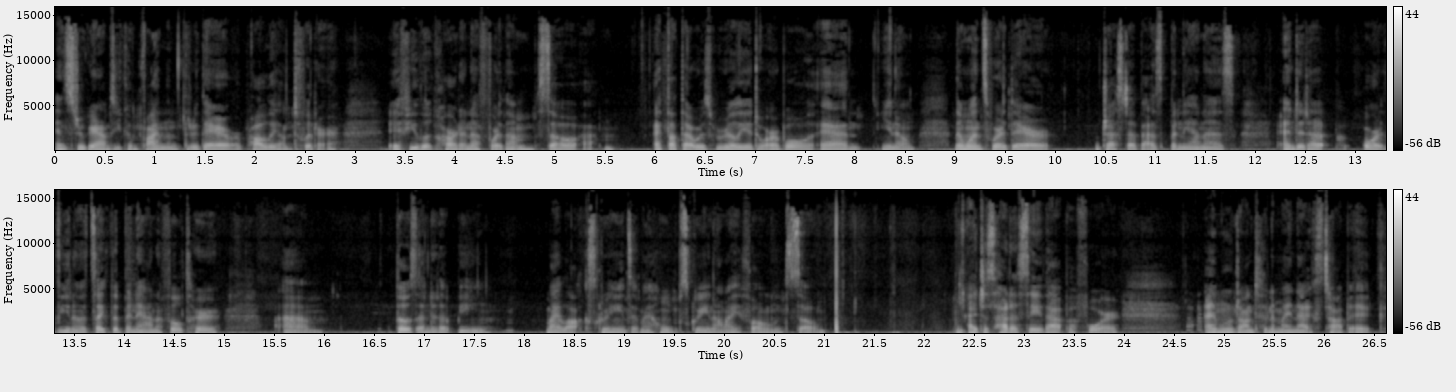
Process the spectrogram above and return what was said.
Instagrams. You can find them through there or probably on Twitter if you look hard enough for them. So um, I thought that was really adorable. And, you know, the ones where they're dressed up as bananas ended up, or, you know, it's like the banana filter. Um, those ended up being my lock screens and my home screen on my phone. So I just had to say that before I moved on to my next topic.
